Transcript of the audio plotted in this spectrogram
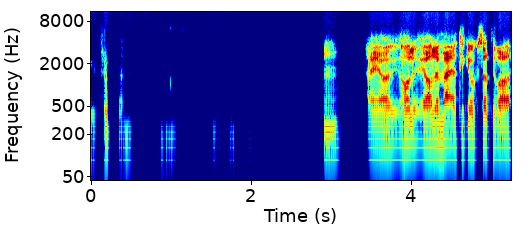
i truppen. Mm. Jag håller, jag håller med. Jag tycker också att det var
